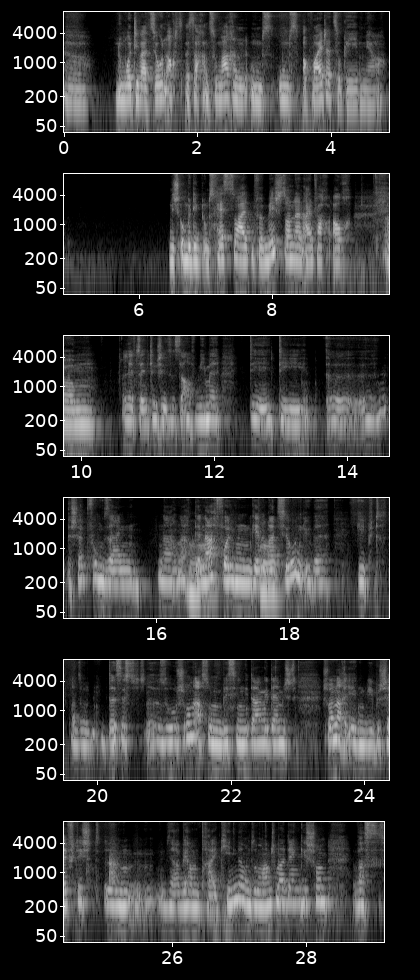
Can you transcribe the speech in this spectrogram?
äh, eine Motivation, auch Sachen zu machen, um es auch weiterzugeben, ja. Nicht unbedingt ums festzuhalten für mich, sondern einfach auch, ähm, Letztendlich ist es auch, wie man die, die äh, Schöpfung sein, nach, nach der nachfolgenden Generation übergibt. Also das ist äh, so schon auch so ein bisschen ein Gedanke, der mich schon auch irgendwie beschäftigt. Ähm, ja, wir haben drei Kinder und so manchmal denke ich schon, was,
